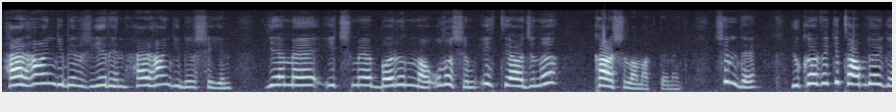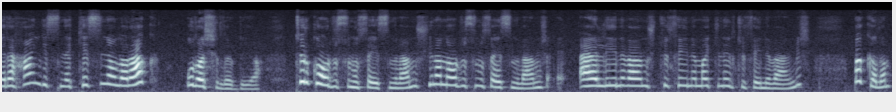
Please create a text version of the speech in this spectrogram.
herhangi bir yerin, herhangi bir şeyin yeme, içme, barınma, ulaşım ihtiyacını karşılamak demek. Şimdi yukarıdaki tabloya göre hangisine kesin olarak ulaşılır diyor. Türk ordusunun sayısını vermiş, Yunan ordusunun sayısını vermiş, erliğini vermiş, tüfeğini, makineli tüfeğini vermiş. Bakalım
